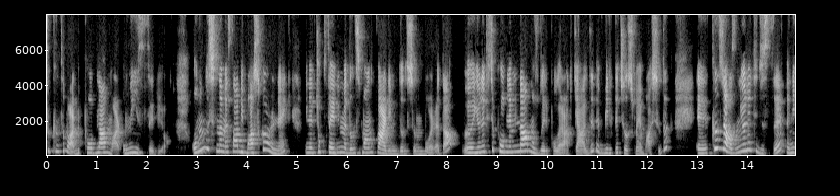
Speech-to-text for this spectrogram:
sıkıntı var, bir problem var. Onu hissediyor. Onun dışında mesela bir başka örnek, yine çok sevdiğim ve danışmanlık verdiğim bir danışanım bu arada. Yönetici probleminden muzdarip olarak geldi ve birlikte çalışmaya başladık. Kızcağızın yöneticisi, hani,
